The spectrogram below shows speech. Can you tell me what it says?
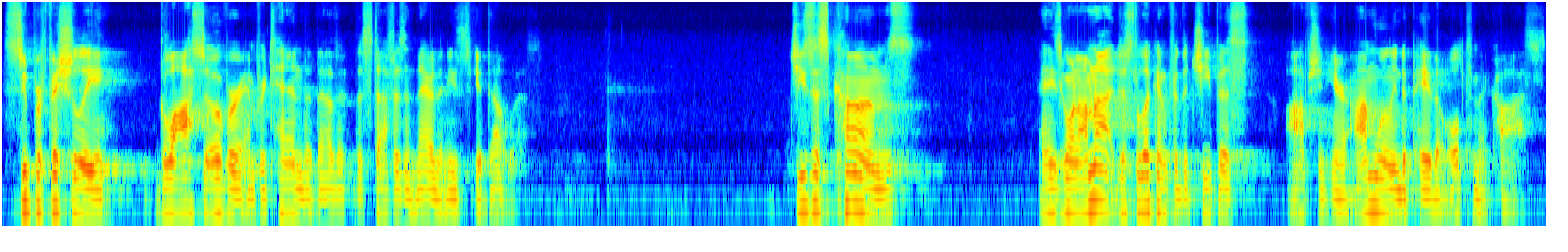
superficially gloss over and pretend that the, other, the stuff isn't there that needs to get dealt with. Jesus comes and he's going, I'm not just looking for the cheapest option here. I'm willing to pay the ultimate cost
